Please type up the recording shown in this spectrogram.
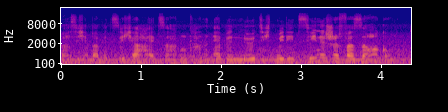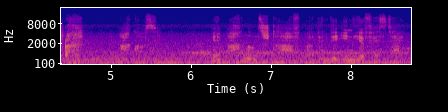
Was ich aber mit Sicherheit sagen kann, er benötigt medizinische Versorgung. Markus, wir machen uns strafbar, wenn wir ihn hier festhalten.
